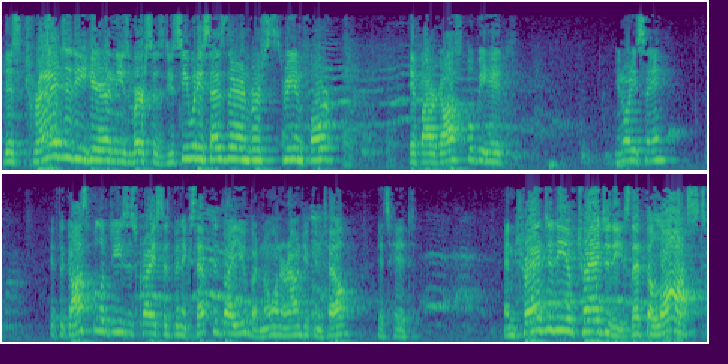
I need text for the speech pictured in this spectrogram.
this tragedy here in these verses. Do you see what he says there in verse 3 and 4? If our gospel be hid. You know what he's saying? If the gospel of Jesus Christ has been accepted by you, but no one around you can tell, it's hid. And tragedy of tragedies that the lost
